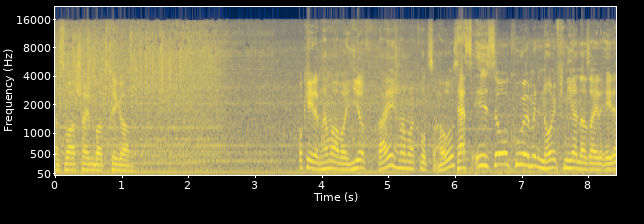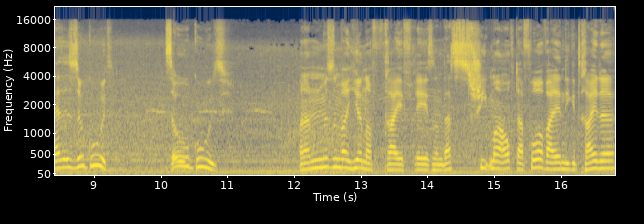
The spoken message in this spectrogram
Das war scheinbar Trigger. Okay, dann haben wir aber hier frei. Hören wir mal kurz aus. Das ist so cool mit den Häufchen hier an der Seite, ey. Das ist so gut. So gut. Und dann müssen wir hier noch frei fräsen. Und das schiebt man auch davor, weil in die Getreide,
